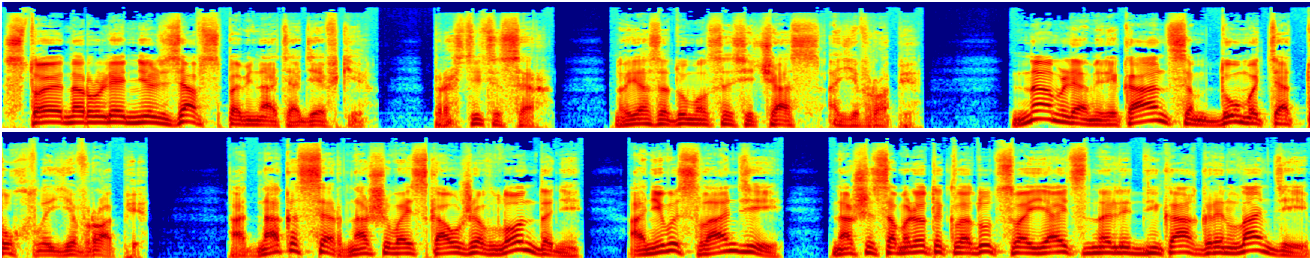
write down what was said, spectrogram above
Стоя на руле нельзя вспоминать о девке. Простите, сэр, но я задумался сейчас о Европе. Нам ли американцам думать о тухлой Европе? Однако, сэр, наши войска уже в Лондоне, они в Исландии. Наши самолеты кладут свои яйца на ледниках Гренландии.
